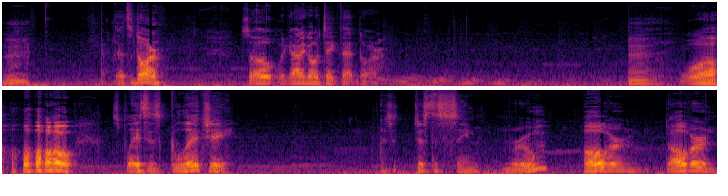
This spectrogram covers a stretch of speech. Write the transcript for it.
Hmm. That's a door. So, we gotta go take that door. Mm. Whoa! This place is glitchy. Is it just the same room? Over and over and...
